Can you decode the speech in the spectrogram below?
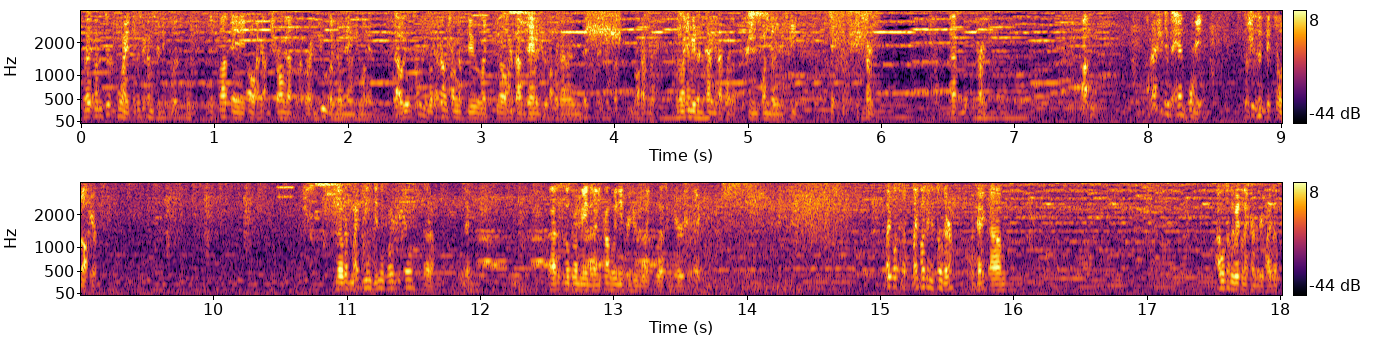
But at some point, this comes to listen. It's not a, oh, I'm strong enough to do it, and win. That was something I'm trying to do, like, you know, damage or something, and it's like, what's it? Like, it's kind of like, one million feet. It's his turn. That's the turn. Um, actually, an end for me. So she's a big here. No, but my team didn't of kill? No, uh, this doesn't mean I probably need to do, like, less years, like, like, like, like, still there. Okay, um, I was waiting for everybody.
